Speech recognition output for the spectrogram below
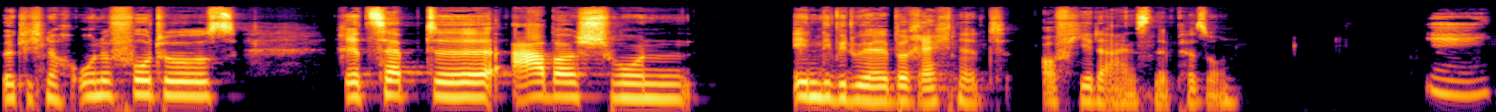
Wirklich noch ohne Fotos, Rezepte, aber schon individuell berechnet auf jede einzelne Person. Mhm.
